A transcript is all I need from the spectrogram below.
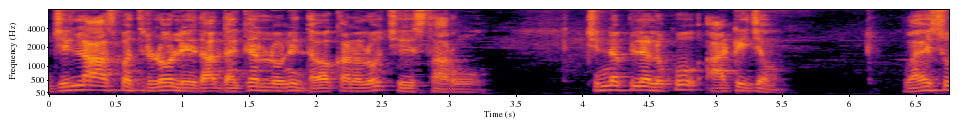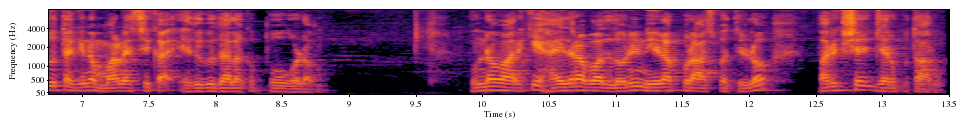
జిల్లా ఆసుపత్రిలో లేదా దగ్గరలోని దవాఖానలో చేస్తారు. చిన్నపిల్లలకు ఆటిజం వయసుకు తగిన మానసిక ఎదుగుదలకు పోగడం. ఉన్నవారికి హైదరాబాద్లోని నీలాపూర్ ఆసుపత్రిలో పరీక్ష జరుపుతారు.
